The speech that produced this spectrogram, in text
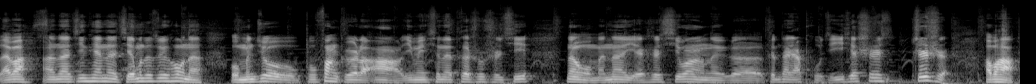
来吧，啊，那今天的节目的最后呢，我们就不放歌了啊，因为现在特殊时期，那我们呢也是希望那个跟大家普及一些知知识，好不好？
